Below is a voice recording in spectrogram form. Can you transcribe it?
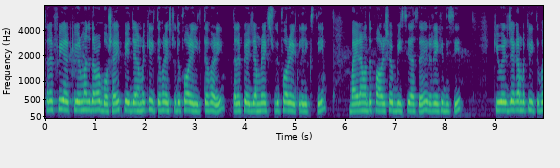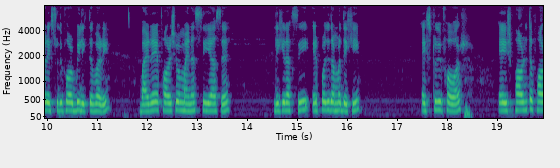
তাহলে পি আর কিউ এর যদি আমরা বসাই পি এর জায়গায় আমরা কি লিখতে পারি? X to the four a লিখতে পারি। তাহলে পি এর আমরা x to the four a লিখছি। বাইরে আমাদের পাওয়ার হিসেবে বিসি আছে, এটা রেখে দিছি। কিউ এর জায়গায় আমরা কি লিখতে পারি? X to the four b লিখতে পারি। বাইরে পাওয়ার হিসেবে মাইনাস সি আছে, লিখে রাখছি। এরপর যদি আমরা দেখি এক্স টু দি ফোর এই পাওয়ার সাথে ফর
